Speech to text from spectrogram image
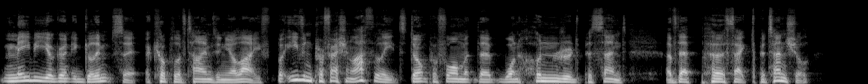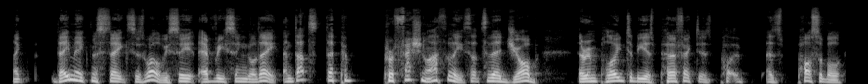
Maybe you're going to glimpse it a couple of times in your life, but even professional athletes don't perform at the 100% of their perfect potential. Like they make mistakes as well. We see it every single day, and that's they're p- professional athletes. That's their job. They're employed to be as perfect as as possible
